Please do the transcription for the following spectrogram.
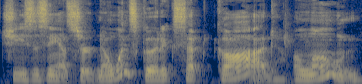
Jesus answered, no one's good except God alone.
